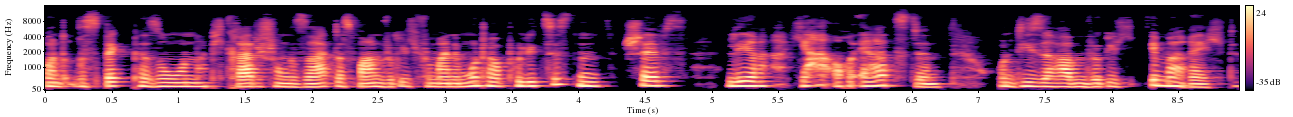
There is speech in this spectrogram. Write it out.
Und Respektpersonen, habe ich gerade schon gesagt, das waren wirklich für meine Mutter Polizisten, Chefs, Lehrer, ja auch Ärzte. Und diese haben wirklich immer recht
